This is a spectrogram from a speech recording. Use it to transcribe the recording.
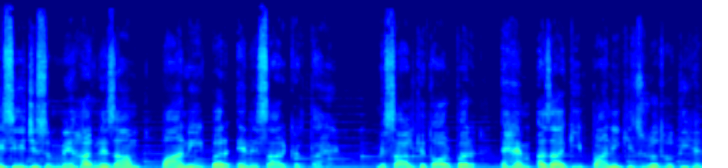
इसी जिस्म में हर निज़ाम पानी पर इसार करता है। मिसाल के तौर पर, अहम अज़ा की पानी की ज़रूरत होती है।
